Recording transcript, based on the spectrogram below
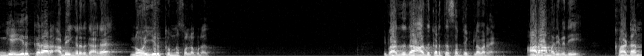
இங்கே இருக்கிறார் அப்படிங்கிறதுக்காக நோய் இருக்கும்னு சொல்லக்கூடாது. இப்ப அதுதான் அதுக்கு அடுத்த சப்ஜெக்ட்ல வரேன் ஆறாம் அதிபதி கடன்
